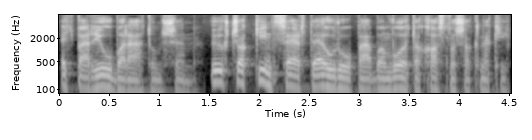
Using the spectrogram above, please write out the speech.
egy pár jó barátom sem. Ők csak kint szerte Európában voltak hasznosak neki.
